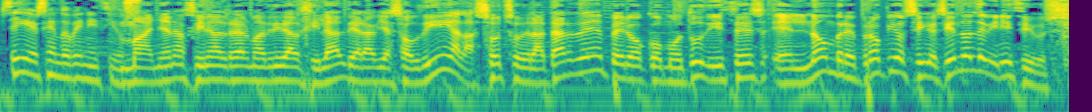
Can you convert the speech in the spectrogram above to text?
sigue siendo Vinicius. Mañana final Real Madrid al Gilal de Arabia Saudí a las 8 de la tarde, pero como tú dices, el nombre propio sigue siendo el de Vinicius.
